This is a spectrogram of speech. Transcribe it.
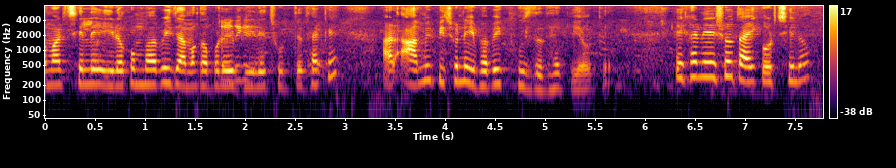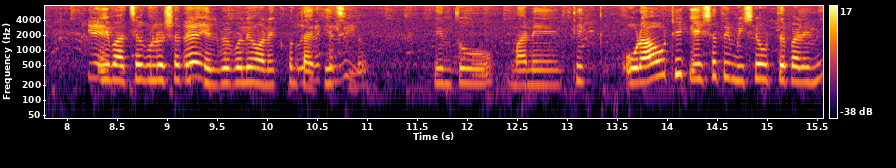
আমার ছেলে এরকমভাবেই জামা কাপড়ের ভিড়ে ছুটতে থাকে। আর আমি পিছনে এইভাবেই খুঁজতে থাকি ওকে। এখানে এসেও তাই করছিল। এই বাচ্চাগুলোর সাথে খেলবে বলে অনেকক্ষণ তাকিয়েছিল। কিন্তু মানে ঠিক ওরাও ঠিক এর সাথে মিশে উঠতে পারেনি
